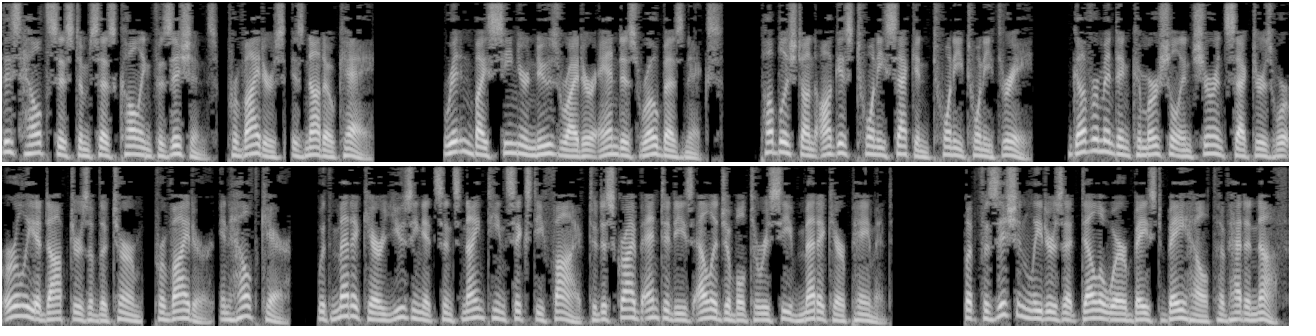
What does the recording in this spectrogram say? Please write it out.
This health system says calling physicians, providers, is not okay. Written by senior newswriter Andis Robeznieks. Published on August 22, 2023. Government and commercial insurance sectors were early adopters of the term, provider, in healthcare, with Medicare using it since 1965 to describe entities eligible to receive Medicare payment. But physician leaders at Delaware-based Bayhealth have had enough,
